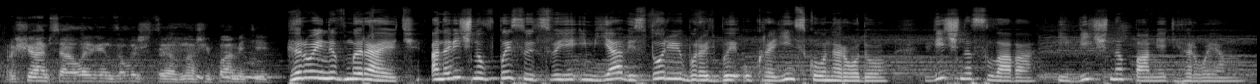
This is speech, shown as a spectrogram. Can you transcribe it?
Прощаємося, але він залишиться в нашій пам'яті. Герої не вмирають, а навічно вписують своє ім'я в історію боротьби українського народу. Вічна слава і вічна пам'ять героям.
